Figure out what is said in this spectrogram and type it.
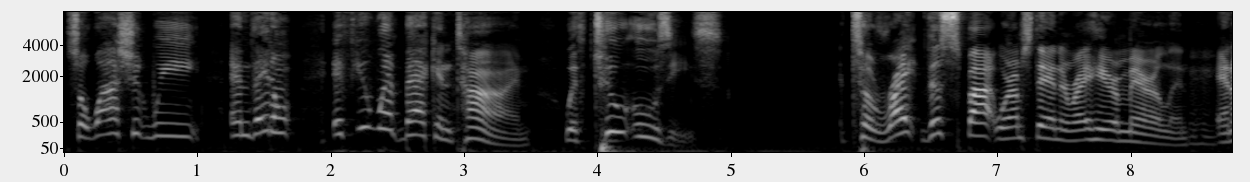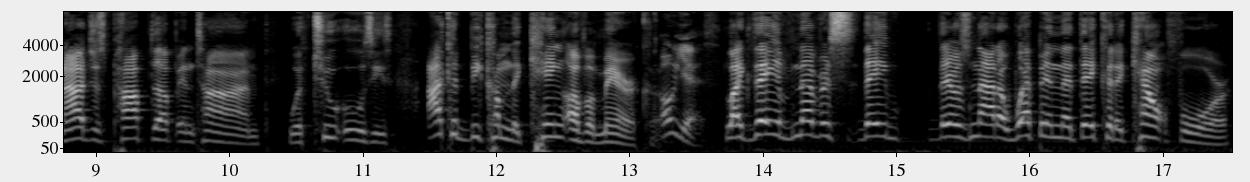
So why should we? And they don't. If you went back in time with two Uzis to right this spot where I'm standing right here in Maryland, mm-hmm. and I just popped up in time with two Uzis, I could become the king of America. Oh yes. Like they have never they there's not a weapon that they could account for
